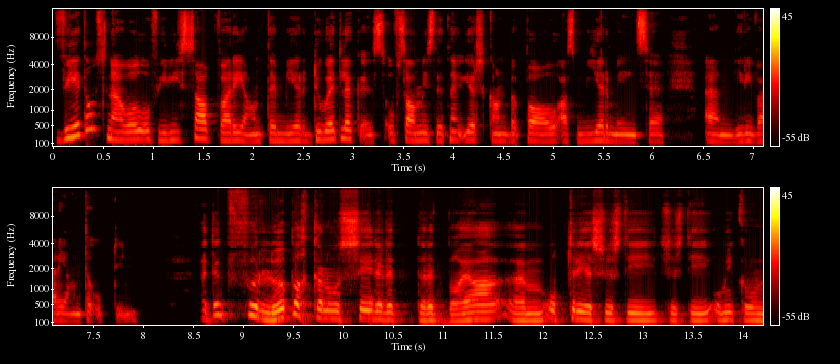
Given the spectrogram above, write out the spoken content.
Weet ons nou al of hierdie subvariante meer dodelik is of sal mens dit nou eers kan bepaal as meer mense ehm um, hierdie variante opdoen? Ek dink voorlopig kan ons sê dat dit dat dit baie ehm um, optree soos die soos die Omicron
